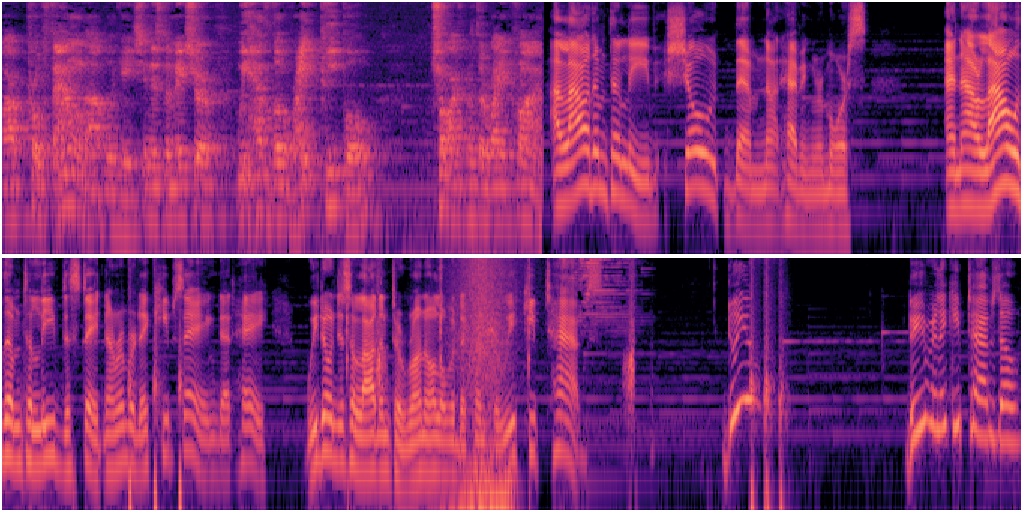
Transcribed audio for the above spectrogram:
Our profound obligation is to make sure we have the right people charged with the right crime. allow them to leave, show them not having remorse, and allow them to leave the state. Now, remember, they keep saying that, hey, we don't just allow them to run all over the country, we keep tabs. Do you? Do you really keep tabs, though?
